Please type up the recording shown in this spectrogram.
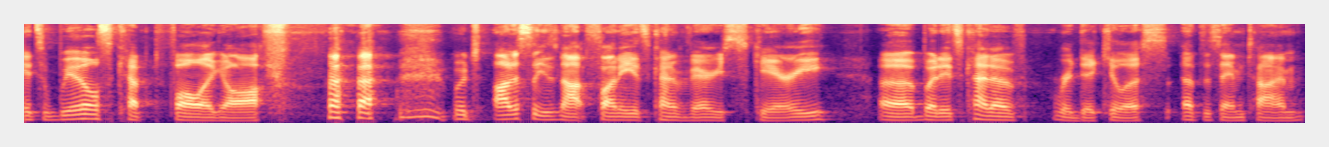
its wheels kept falling off, which honestly is not funny. It's kind of very scary, uh, but it's kind of ridiculous at the same time.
